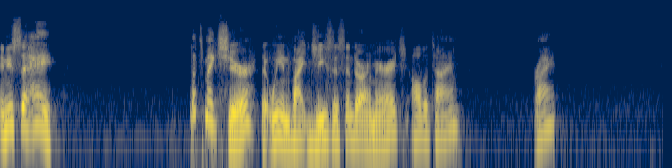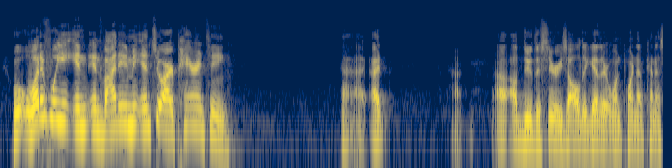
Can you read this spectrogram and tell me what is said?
and you said, hey, let's make sure that we invite Jesus into our marriage all the time, right? What if we in, invited him into our parenting? I, I, I'll do the series all together at one point. I've kind of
